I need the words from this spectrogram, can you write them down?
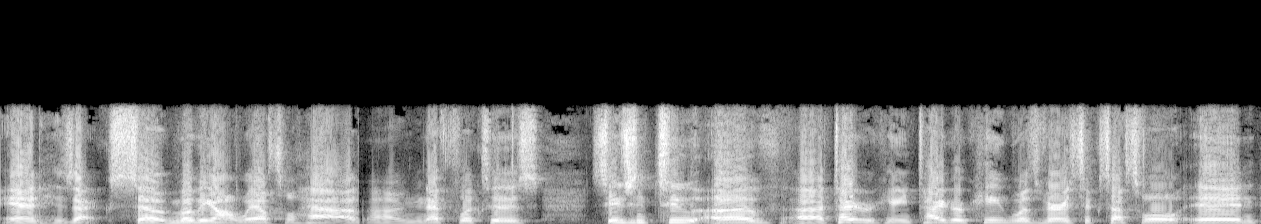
and his ex. So moving on, we also have uh, Netflix's season two of uh, Tiger King. Tiger King was very successful in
